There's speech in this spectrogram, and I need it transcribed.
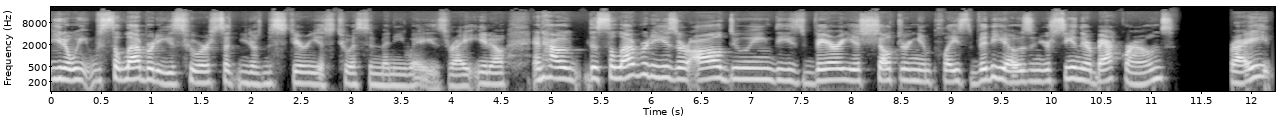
you know, we celebrities who are such, you know, mysterious to us in many ways, right? You know, and how the celebrities are all doing these various sheltering in place videos and you're seeing their backgrounds, right?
